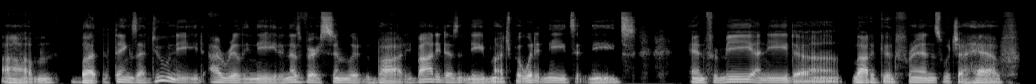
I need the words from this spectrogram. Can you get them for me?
Um, but the things i do need i really need and that's very similar to the body. Body doesn't need much but what it needs it needs. And for me i need uh, a lot of good friends which i have.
